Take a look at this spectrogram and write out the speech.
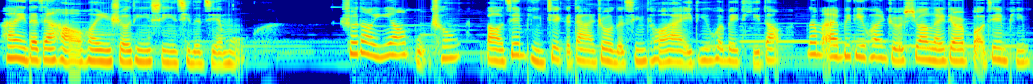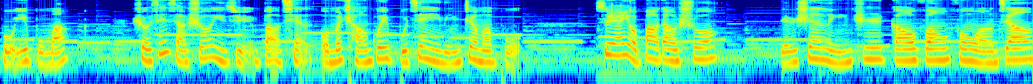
嗨，大家好，欢迎收听新一期的节目。说到营养补充、保健品这个大众的心头爱，一定会被提到。那么，IBD 患者需要来点保健品补一补吗？首先想说一句，抱歉，我们常规不建议您这么补。虽然有报道说。人参、灵芝、膏方、蜂王浆、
